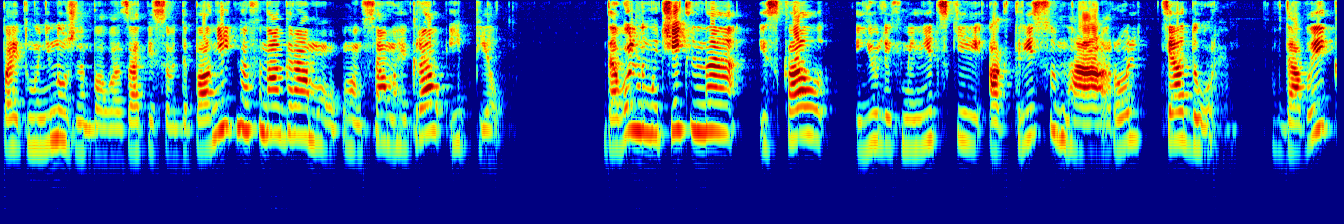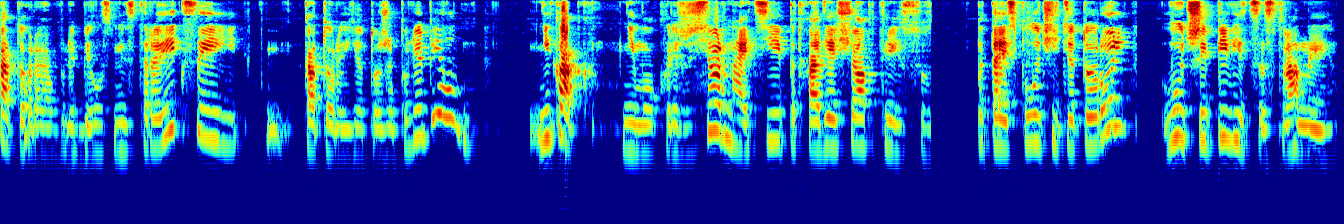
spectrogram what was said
поэтому не нужно было записывать дополнительную фонограмму, он сам играл и пел. Довольно мучительно искал Юлий Хмельницкий актрису на роль Теодоры, вдовы, которая влюбилась в мистера Икса и который ее тоже полюбил. Никак не мог режиссер найти подходящую актрису. Пытаясь получить эту роль, лучшие певицы страны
